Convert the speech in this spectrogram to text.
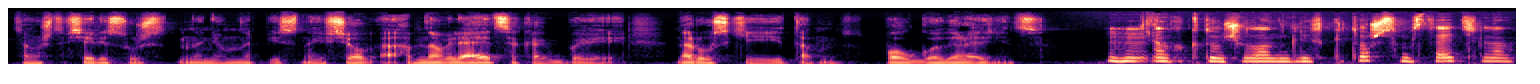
потому что все ресурсы на нем написаны, и все обновляется как бы на русский, там полгода разницы. А как ты учил английский? Тоже самостоятельно?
